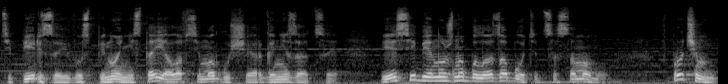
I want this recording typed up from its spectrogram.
Теперь за его спиной не стояла всемогущая организация, и о себе нужно было заботиться самому. Впрочем,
